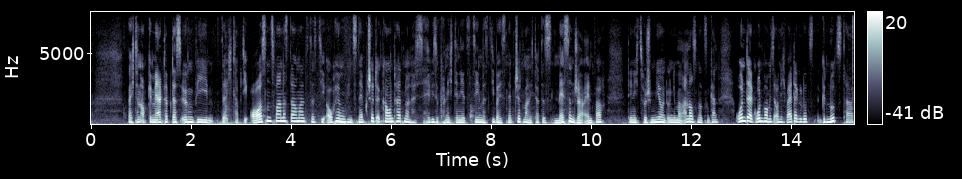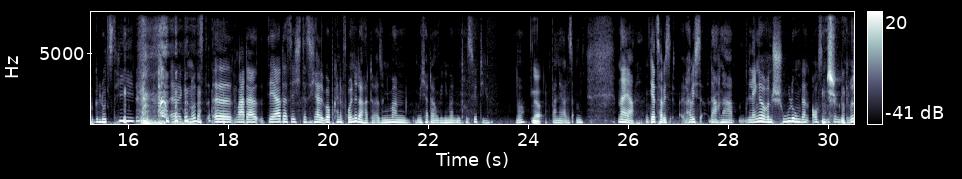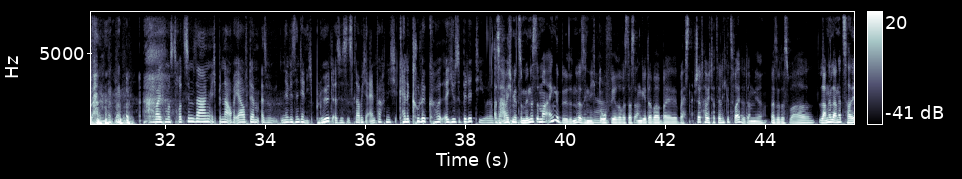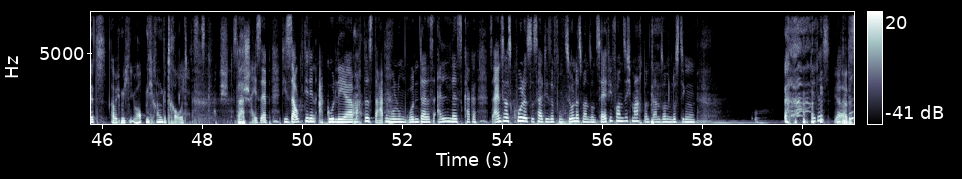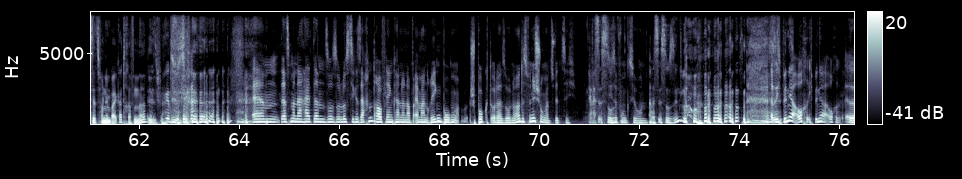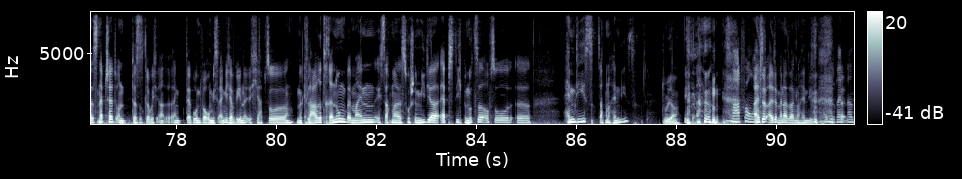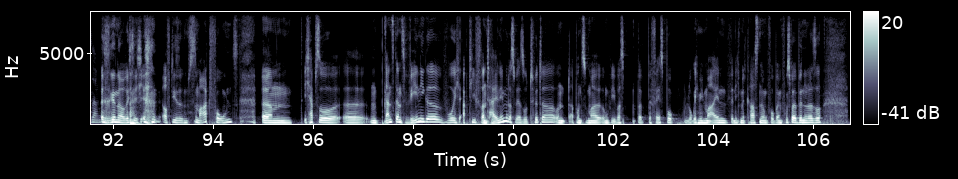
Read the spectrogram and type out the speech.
Weil ich dann auch gemerkt habe, dass irgendwie, ich glaube, die Orsons waren es damals, dass die auch irgendwie einen Snapchat-Account hatten. Und dann dachte ich, so, hey, wieso kann ich denn jetzt sehen, was die bei Snapchat machen? Ich dachte, das ist Messenger einfach den ich zwischen mir und irgendjemand anderes nutzen kann. Und der Grund, warum ich es auch nicht weiter genutzt, genutzt habe, genutzt, äh, genutzt, äh, war da der, dass ich, dass ich halt überhaupt keine Freunde da hatte. Also niemand, mich hat da irgendwie niemand interessiert, die, ne? Ja. Waren ja alles Amis. Naja, und jetzt habe ich es hab nach einer längeren Schulung dann auch so ein bisschen begriffen. Aber ich muss trotzdem sagen, ich bin da auch eher auf der, also ne, wir sind ja nicht blöd, also es ist, glaube ich, einfach nicht, keine coole äh, Usability oder so. Also habe ich mir zumindest immer eingebildet, ne, dass ich nicht ja. doof wäre, was das angeht, aber bei, bei Snapchat habe ich tatsächlich gezweifelt an mir. Also das war lange, lange Zeit, habe ich mich überhaupt nicht rangetraut. Das ist Quatsch. Das ist eine Scheiß-App. Die saugt dir den Akku leer, macht das Datenvolumen runter, das ist alles Kacke. Das Einzige, was cool ist, ist halt diese Funktion, dass man so ein Selfie von sich macht und dann so einen lustigen. Oh. Habt ihr das? ja, das ist jetzt von dem Biker-Treffen, ne? ähm, dass man da halt dann so, so lustige Sachen drauflegen kann und auf einmal einen Regenbogen spuckt oder so, ne? Das finde ich schon ganz witzig. Aber es ist so, diese Funktion. Aber es ist so sinnlos. also ich bin ja auch, ich bin ja auch äh, Snapchat und das ist, glaube ich, äh, der Grund, warum ich es eigentlich erwähne. Ich habe so eine klare Trennung bei meinen, ich sag mal, Social Media Apps, die ich benutze auf so äh, Handys. Sagt man noch Handys? Du ja. Smartphones. Alte, alte Männer sagen noch Handys. Also Rentner sagen. Genau, richtig. auf diesen Smartphones. Ähm, ich habe so äh, ganz, ganz wenige, wo ich aktiv dran teilnehme. Das wäre so Twitter und ab und zu mal irgendwie was bei, bei Facebook logge ich mich mal ein, wenn ich mit Carsten irgendwo beim Fußball bin oder so.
